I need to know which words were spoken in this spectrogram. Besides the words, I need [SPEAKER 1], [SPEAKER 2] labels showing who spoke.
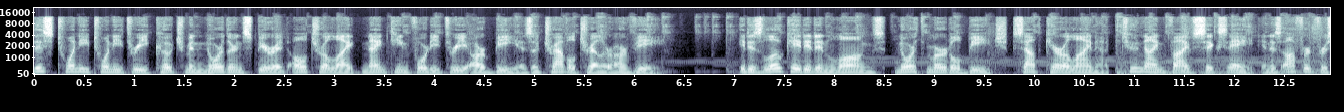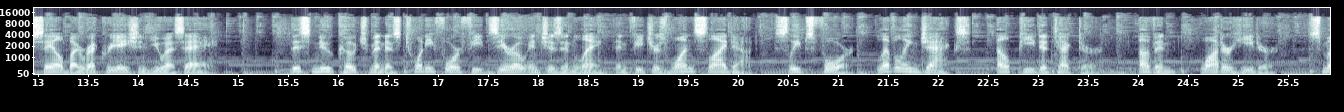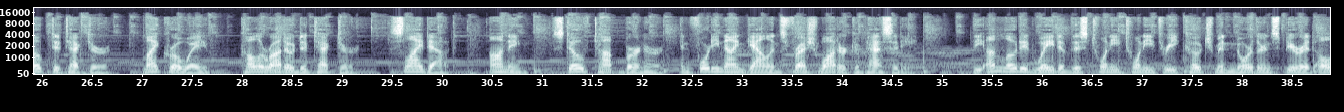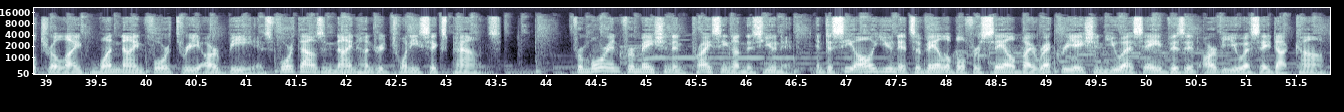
[SPEAKER 1] This 2023 Coachmen Northern Spirit Ultra Lite 1943 RB is a travel trailer RV. It is located in Longs, North Myrtle Beach, South Carolina, 29568 and is offered for sale by Recreation USA. This new Coachmen is 24 feet 0 inches in length and features one slide-out, sleeps 4, leveling jacks, LP detector, oven, water heater, smoke detector, microwave, Colorado detector, slide out, awning, stove top burner, and 49 gallons fresh water capacity. The unloaded weight of this 2023 Coachmen Northern Spirit Ultra Lite 1943RB is 4,926 pounds. For more information and pricing on this unit, and to see all units available for sale by Recreation USA visit RVUSA.com.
